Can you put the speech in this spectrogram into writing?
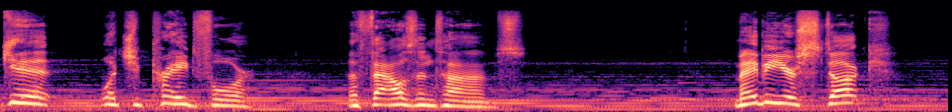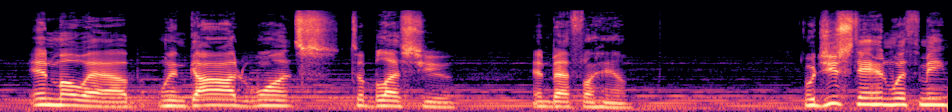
get what you prayed for a thousand times. Maybe you're stuck in Moab when God wants to bless you in Bethlehem. Would you stand with me?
